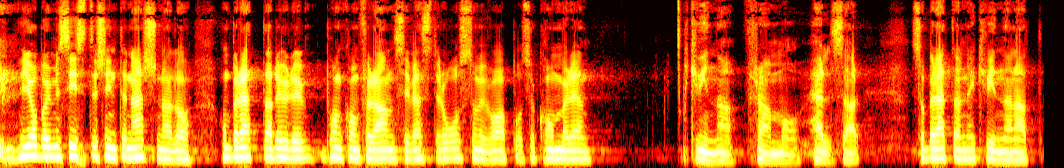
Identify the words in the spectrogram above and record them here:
vi jobbar med Sisters International och hon berättade hur det på en konferens i Västerås som vi var på så kommer en kvinna fram och hälsar. Så berättar den här kvinnan att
